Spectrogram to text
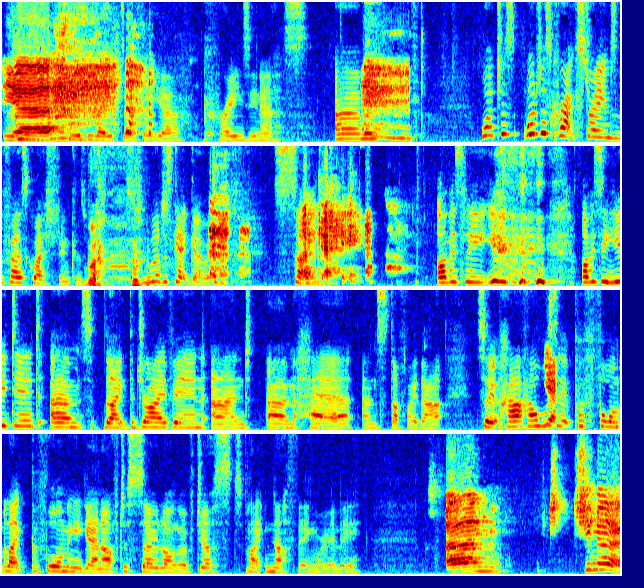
yeah. Maybe later, but yeah, craziness. Um, we'll just we'll just crack straight into the first question because we'll just get going. So okay. obviously you obviously you did um like the drive-in and um hair and stuff like that. So how how was Yeah. it perform like performing again after so long of just like nothing really? Um, do you know?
